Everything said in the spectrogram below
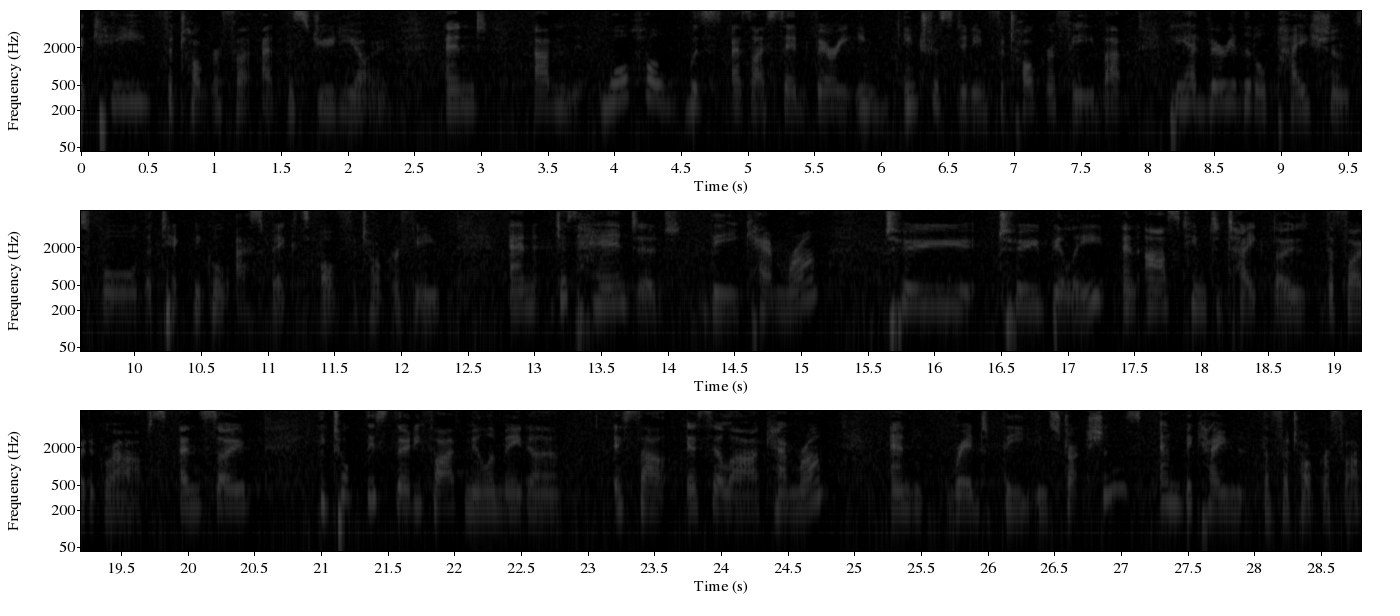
the key photographer at the studio, and um, Warhol was, as I said, very in, interested in photography, but he had very little patience for the technical aspects of photography, and just handed the camera to to Billy and asked him to take those the photographs. And so he took this 35 millimeter SLR camera and read the instructions and became the photographer.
